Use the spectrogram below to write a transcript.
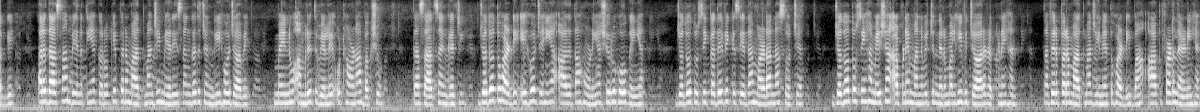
ਅੱਗੇ ਅਰਦਾਸਾਂ, ਬੇਨਤੀਆਂ ਕਰੋ ਕਿ ਪਰਮਾਤਮਾ ਜੀ ਮੇਰੀ ਸੰਗਤ ਚੰਗੀ ਹੋ ਜਾਵੇ। ਮੈਨੂੰ ਅੰਮ੍ਰਿਤ ਵੇਲੇ ਉਠਾਉਣਾ ਬਖਸ਼ੋ। ਤਾਂ ਸਾਧ ਸੰਗਤ ਜੀ, ਜਦੋਂ ਤੁਹਾਡੀ ਇਹੋ ਜਿਹੀਆਂ ਆਦਤਾਂ ਹੋਣੀਆਂ ਸ਼ੁਰੂ ਹੋ ਗਈਆਂ, ਜਦੋਂ ਤੁਸੀਂ ਕਦੇ ਵੀ ਕਿਸੇ ਦਾ ਮਾੜਾ ਨਾ ਸੋਚਿਆ, ਜਦੋਂ ਤੁਸੀਂ ਹਮੇਸ਼ਾ ਆਪਣੇ ਮਨ ਵਿੱਚ ਨਿਰਮਲ ਹੀ ਵਿਚਾਰ ਰੱਖਣੇ ਹਨ, ਤਾਂ ਫਿਰ ਪਰਮਾਤਮਾ ਜੀ ਨੇ ਤੁਹਾਡੀ ਬਾਹ ਆਪ ਫੜ ਲੈਣੀ ਹੈ।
